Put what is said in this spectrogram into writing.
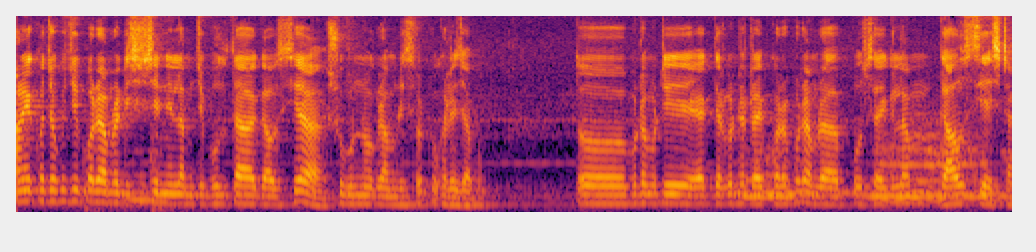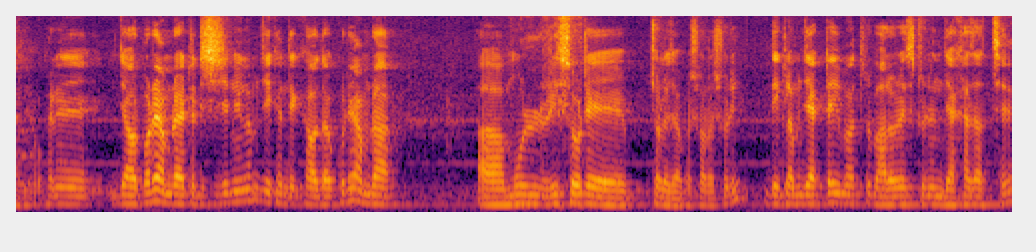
অনেক খোঁজাখুঁজির পরে আমরা ডিসিশন নিলাম যে বুলতা গাউসিয়া সুবর্ণগ্রাম রিসোর্ট ওখানে যাব। তো মোটামুটি এক দেড় ঘণ্টা ড্রাইভ করার পরে আমরা পৌঁছে গেলাম গাউসিয়া স্টানে ওখানে যাওয়ার পরে আমরা একটা ডিসিশন নিলাম যে এখান থেকে খাওয়া দাওয়া করে আমরা মূল রিসোর্টে চলে যাব সরাসরি। দেখলাম যে একটাই মাত্র ভালো রেস্টুরেন্ট দেখা যাচ্ছে।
